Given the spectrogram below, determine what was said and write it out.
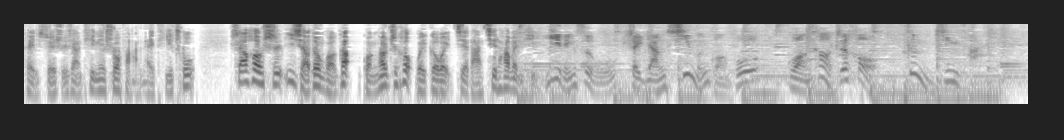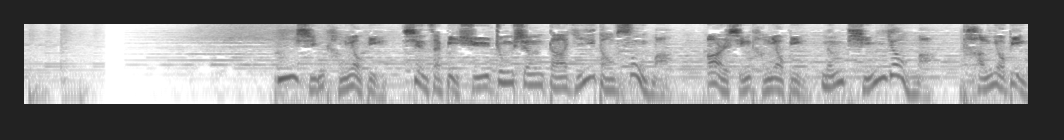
可以随时向天天说法来提出。稍后是一小段广告，广告之后为各位解答其他问题。一零四五沈阳新闻广播，广告之后更精彩。一型糖尿病现在必须终生打胰岛素吗？二型糖尿病能停药吗？糖尿病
